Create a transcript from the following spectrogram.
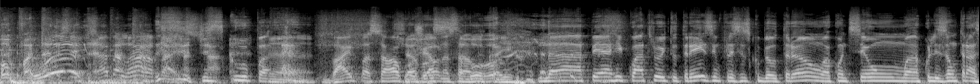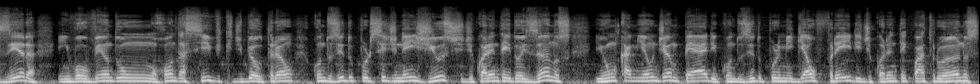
Opa, Sai lá, rapaz. Desculpa. Vai passar álcool gel nessa sabor. boca aí. Na PR 483 em Francisco Beltrão aconteceu uma colisão traseira envolvendo um Honda Civic de Beltrão conduzido por Sidney Juste de 42 anos e um caminhão de Ampere conduzido por Miguel Freire de 44 anos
